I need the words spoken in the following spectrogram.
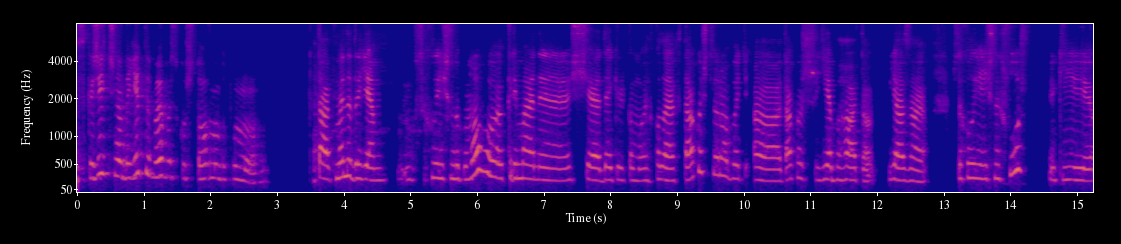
Скажіть, чи надаєте ви безкоштовну допомогу? Так, ми надаємо психологічну допомогу. Крім мене, ще декілька моїх колег також це робить. А також є багато, я знаю, психологічних служб, які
